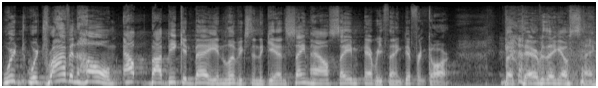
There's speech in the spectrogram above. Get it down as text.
we're, we're driving home out by Beacon Bay in Livingston again. Same house, same everything, different car, but everything else same.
